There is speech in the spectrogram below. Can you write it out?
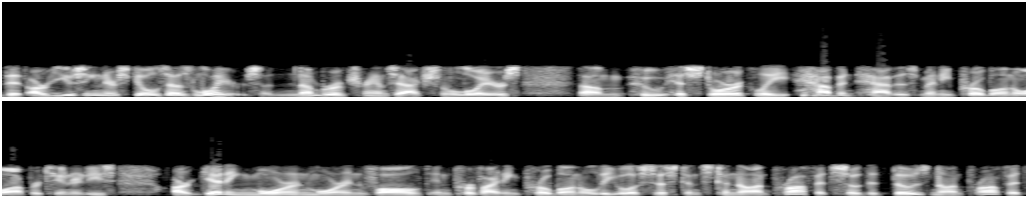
that are using their skills as lawyers. A number of transactional lawyers um, who historically haven't had as many pro bono opportunities are getting more and more involved in providing pro bono legal assistance to nonprofits so that those nonprofits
